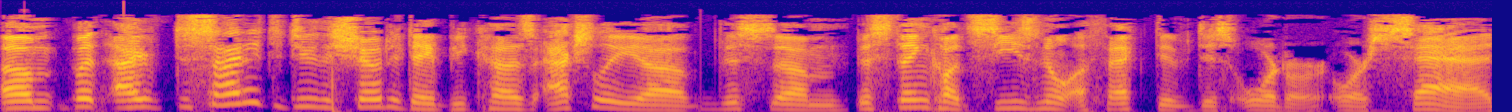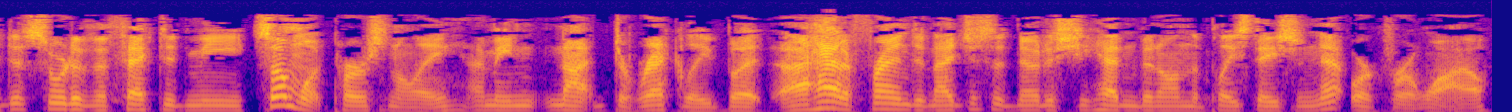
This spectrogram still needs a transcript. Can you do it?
um, but I've decided to do the show today because actually, uh, this um, this thing called seasonal affective disorder or SAD sort of affected me somewhat personally. I mean, not directly, but I had a friend, and I just had noticed she hadn't been on the PlayStation Network for a while.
